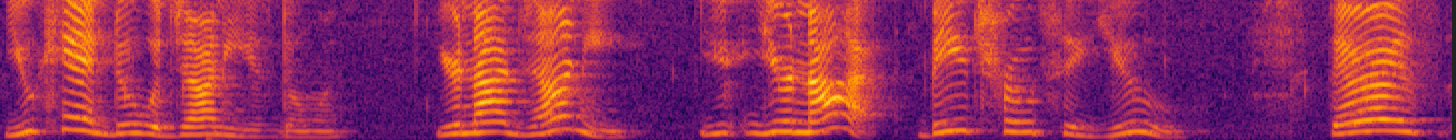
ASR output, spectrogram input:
You can't do what Johnny is doing. You're not Johnny. You, you're not. Be true to you. There is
